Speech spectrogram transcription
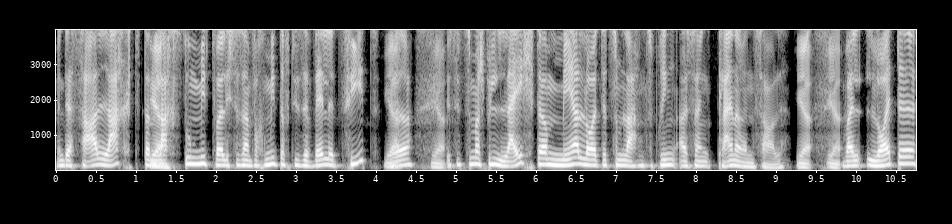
wenn der Saal lacht, dann Ja. lachst du mit, weil dich das einfach mit auf diese Welle zieht. Ja. Ja. Es ist zum Beispiel leichter, mehr Leute zum Lachen zu bringen, als einen kleineren Saal. yeah, yeah. Weil Leute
